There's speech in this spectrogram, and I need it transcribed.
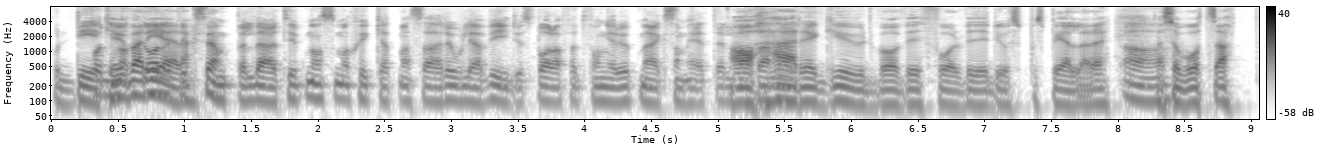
Och det och kan ju variera. ett exempel där, typ någon som har skickat massa roliga videos bara för att fånga uppmärksamhet. Eller ja, herregud vad vi får videos på spelare. Ja. Alltså WhatsApp,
